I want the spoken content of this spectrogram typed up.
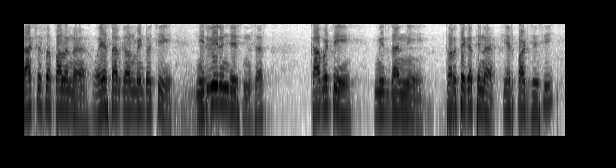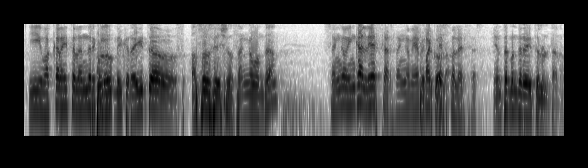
రాక్షస పాలన వైఎస్ఆర్ గవర్నమెంట్ వచ్చి నిర్వీర్యం చేసింది సార్. కాబట్టి మీరు దాన్ని త్వరితగతిన ఏర్పాటు చేసి ఈ ఒక్క రైతులందరికీ మీకు రైతు అసోసియేషన్ సంఘం ఉందా? సంఘం ఇంకా లేదు సార్. సంఘం ఏర్పాటు? చేసుకోలేదు సార్. ఎంతమంది రైతులు ఉంటారు?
